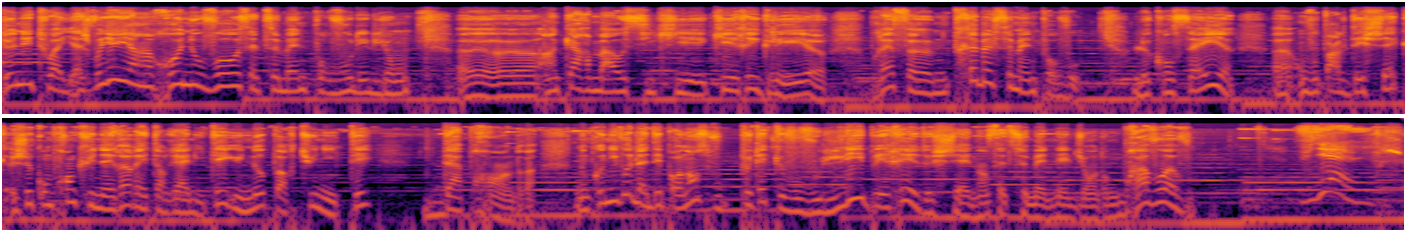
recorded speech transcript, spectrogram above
de nettoyage. Vous voyez il y a un renouveau cette semaine pour vous les lions. Euh, un karma aussi qui est qui est réglé. Bref une très belle semaine pour vous. Le conseil on vous parle d'échec je comprends qu'une erreur est en réalité une opportunité d'apprendre. Donc au niveau de la dépendance, vous- peut-être que vous vous libérez de chaînes en cette semaine les lions. Donc bravo à vous. Vierge.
